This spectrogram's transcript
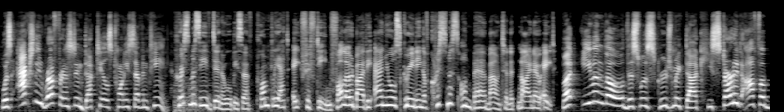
was actually referenced in DuckTales 2017. Christmas Eve dinner will be served promptly at 8:15, followed by the annual screening of Christmas on Bear Mountain at 9:08. But even though this was Scrooge McDuck, he started off a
